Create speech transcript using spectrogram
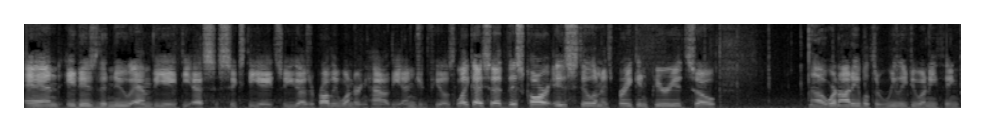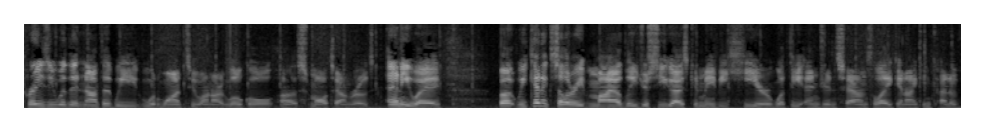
and it is the new MV8, the S68. So you guys are probably wondering how the engine feels. Like I said, this car is still in its break-in period, so uh, we're not able to really do anything crazy with it. Not that we would want to on our local uh, small town roads anyway. But we can accelerate mildly just so you guys can maybe hear what the engine sounds like and I can kind of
